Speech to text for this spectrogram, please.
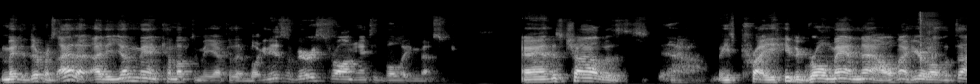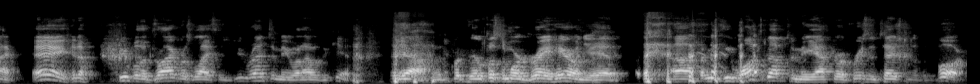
made a difference. I had, a, I had a young man come up to me after that book, and has a very strong anti-bullying message. And this child was, he's probably he's a grown man now. I hear it all the time. Hey, you know, people with a driver's license, you read to me when I was a kid. Yeah, they'll put, they'll put some more gray hair on your head. Uh, I mean, he walked up to me after a presentation of the book,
